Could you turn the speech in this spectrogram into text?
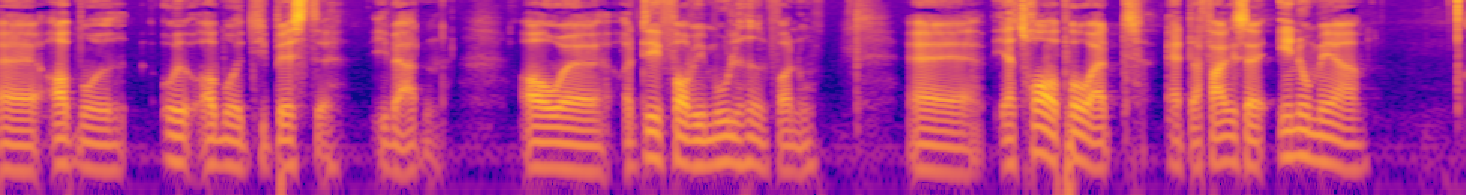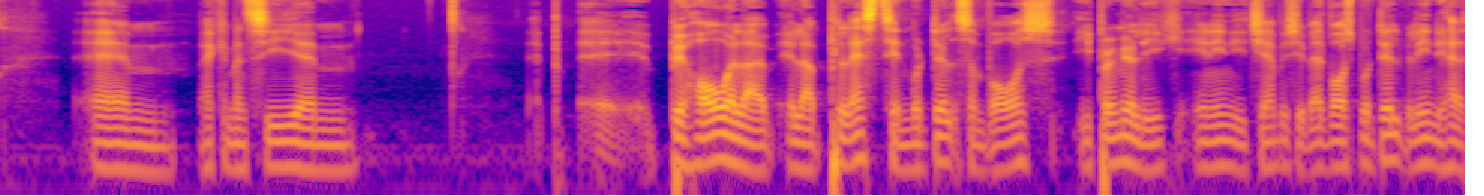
øh, op mod op mod de bedste i verden. Og, øh, og det får vi muligheden for nu. Øh, jeg tror på, at, at der faktisk er endnu mere, øh, hvad kan man sige, øh, behov eller, eller plads til en model som vores i Premier League end ind i Championship. At vores model vil egentlig have,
